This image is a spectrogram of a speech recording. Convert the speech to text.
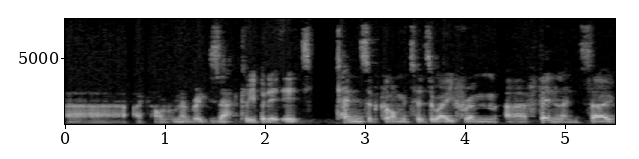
uh, I can't remember exactly, but it, it's tens of kilometers away from uh, Finland. So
